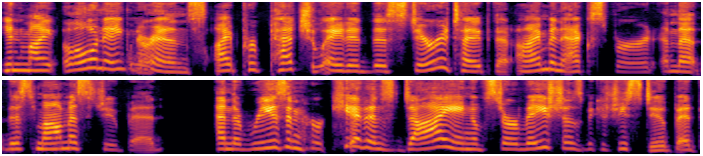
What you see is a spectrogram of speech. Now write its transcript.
in my own ignorance, I perpetuated this stereotype that I'm an expert and that this mom is stupid. And the reason her kid is dying of starvation is because she's stupid,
